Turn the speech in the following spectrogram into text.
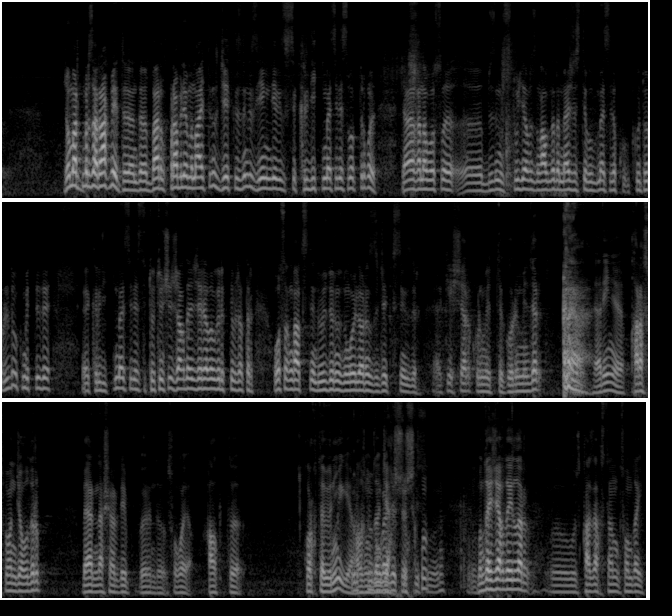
Жомарт мырза рахмет. Енді барлық проблеманы айттыңыз жеткіздіңіз. Ең негізгісі кредиттің мәселесі болып тұр ғой. Жаңа ғана осы ә, біздің студиямыздың алдында да мәжілісте бұл мәселе көтерілді. Үкіметте де ә, кредиттің мәселесі төтенше жағдай жариялау керек деп жатыр. Осыған қатысты енді өздеріңіздің ойларыңызды жеткізсеңіздер. Ә, кеш жарық құрметті көрермендер. Әрине қара аспан жаудырып бәрі нашар деп енді солай халықты қорқыта бермейік иә аузымыздан жақсы сөз шықсын. мұндай жағдайлар өзі қазақстан сондай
